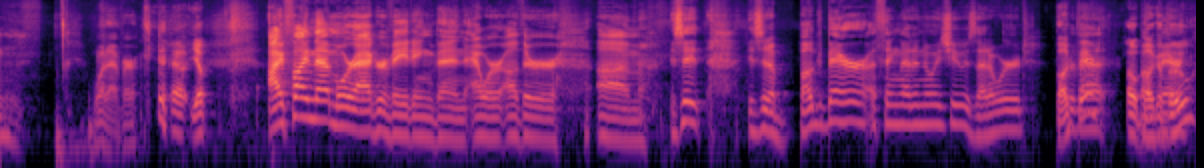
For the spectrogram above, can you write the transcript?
mm, whatever. yep. I find that more aggravating than our other um is it is it a bugbear a thing that annoys you? Is that a word? Bugbear? Oh, bugaboo?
